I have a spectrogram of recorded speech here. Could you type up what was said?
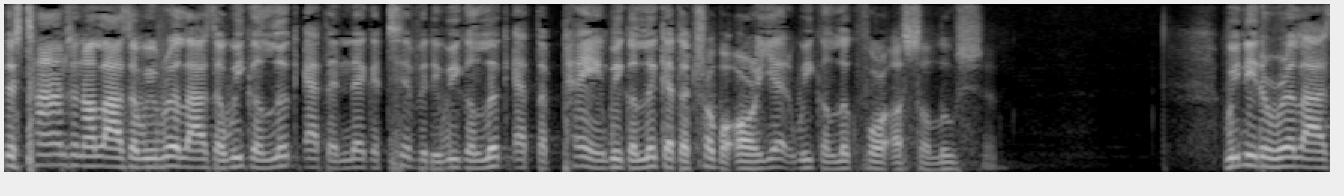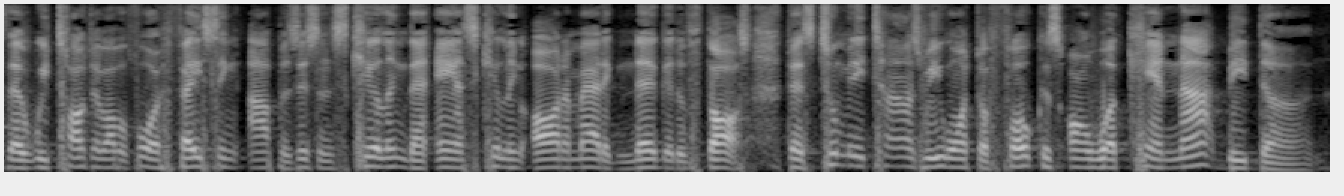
There's times in our lives that we realize that we can look at the negativity, we can look at the pain, we can look at the trouble, or yet we can look for a solution we need to realize that we talked about before facing oppositions, killing the ants, killing automatic negative thoughts. There's too many times we want to focus on what cannot be done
